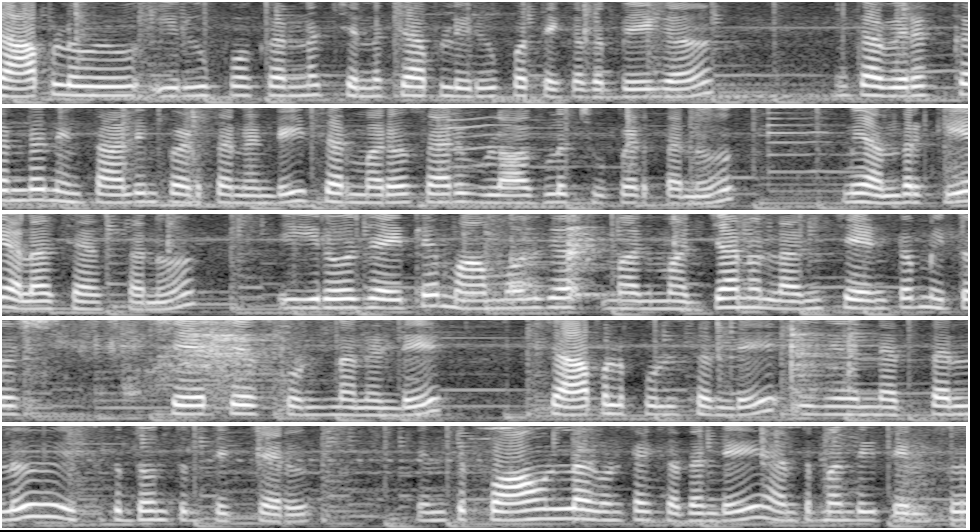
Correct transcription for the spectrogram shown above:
చేపలు ఇరిగిపోకన్నా చిన్న చేపలు ఇరిగిపోతాయి కదా బేగా. ఇంకా విరగకుండా నేను తాలింపు పెడతానండి. ఈసారి మరోసారి వ్లాగ్లో చూపెడతాను. మీ అందరికీ ఎలా చేస్తాను. ఈరోజు అయితే మామూలుగా మా మధ్యాహ్నం లంచ్ ఏంటో మీతో షేర్ చేసుకుంటున్నానండి. చేపల పులుసు అండి. ఇది నెత్తళ్ళు ఇసుక దొంతులు తెచ్చారు. ఎంత పావుల్లాగా ఉంటాయి కదండి ఎంతమందికి తెలుసు?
